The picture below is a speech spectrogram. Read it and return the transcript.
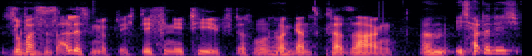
Sowas ja. ist alles möglich, definitiv. Das muss ja. man ganz klar sagen. Ähm, ich hatte dich,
